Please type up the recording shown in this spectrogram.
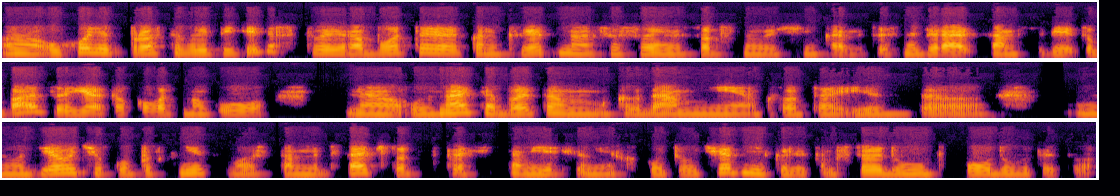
уходит просто в репетиторство и работает конкретно со своими собственными учениками, то есть набирает сам себе эту базу. Я только вот могу а, узнать об этом, когда мне кто-то из а, девочек, выпускниц может там написать что-то, спросить, там, есть ли у меня какой-то учебник или там, что я думаю по поводу вот этого.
